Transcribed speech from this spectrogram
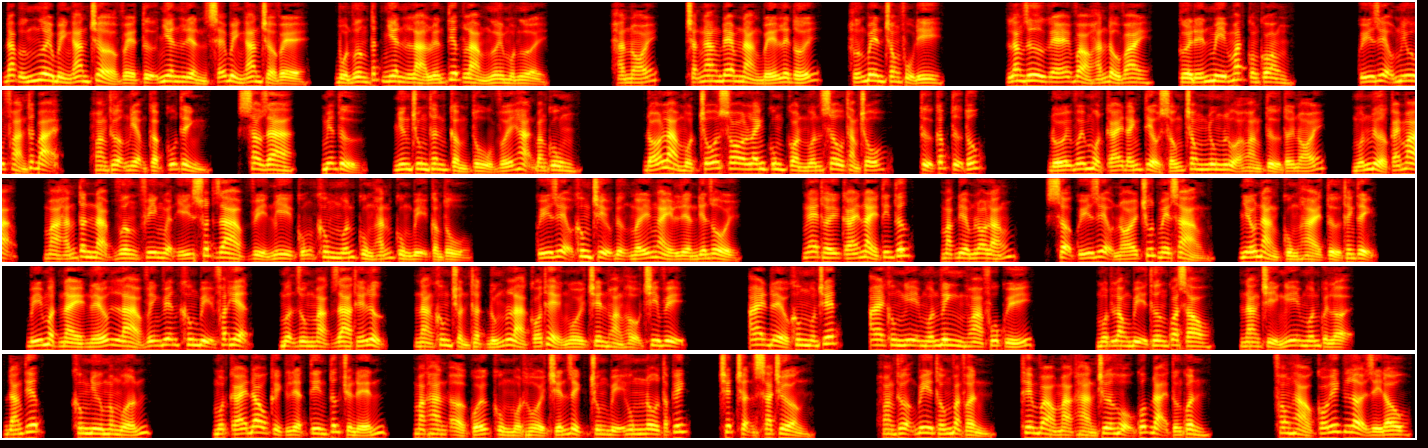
Đáp ứng ngươi bình an trở về tự nhiên liền sẽ bình an trở về, bổn vương tất nhiên là luyến tiếc làm ngươi một người. Hắn nói, chặn ngang đem nàng bế lên tới, hướng bên trong phủ đi. Lăng dư ghé vào hắn đầu vai, cười đến mi mắt cong cong. Quý diệu mưu phản thất bại, hoàng thượng niệm cập cũ tình, sao ra, miễn tử, nhưng trung thân cầm tù với hạn băng cung. Đó là một chỗ so lãnh cung còn muốn sâu thẳm chỗ, tự cấp tự túc. Đối với một cái đánh tiểu sống trong nhung lụa hoàng tử tới nói, muốn nửa cái mạng, mà hắn tân nạp vương phi nguyện ý xuất ra vì ni cũng không muốn cùng hắn cùng bị cầm tù. Quý diệu không chịu được mấy ngày liền điên rồi. Nghe thấy cái này tin tức, mặc điềm lo lắng, sợ quý diệu nói chút mê sảng, nhiễu nàng cùng hài tử thanh tịnh. Bí mật này nếu là vĩnh viễn không bị phát hiện, mượn dùng mạc ra thế lực, nàng không chuẩn thật đúng là có thể ngồi trên hoàng hậu chi vị. Ai đều không muốn chết, ai không nghĩ muốn vinh hoa phú quý. Một lòng bị thương qua sau, nàng chỉ nghĩ muốn quyền lợi. Đáng tiếc, không như mong muốn. Một cái đau kịch liệt tin tức truyền đến, Mạc Hàn ở cuối cùng một hồi chiến dịch trung bị hung nô tập kích, chết trận xa trường. Hoàng thượng bi thống vạn phần, thêm vào Mạc Hàn chưa hộ quốc đại tướng quân. Phong hảo có ích lợi gì đâu.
